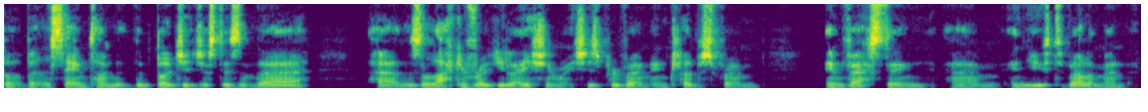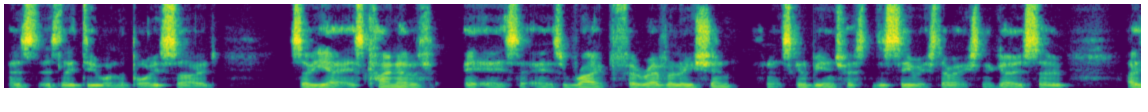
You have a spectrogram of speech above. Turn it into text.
but, but at the same time, the, the budget just isn't there. Uh, there's a lack of regulation, which is preventing clubs from investing um, in youth development as, as they do on the boys' side. So yeah, it's kind of it's it's ripe for revolution, and it's going to be interesting to see which direction it goes. So, I,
